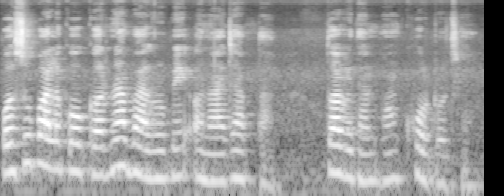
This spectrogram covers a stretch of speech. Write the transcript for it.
પશુપાલકો કરના ભાગરૂપે અનાજ આપતા. તો આ વિધાન પણ ખોટું છે.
